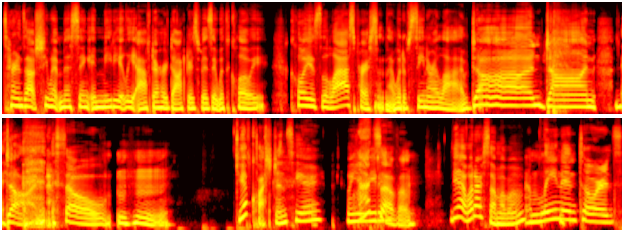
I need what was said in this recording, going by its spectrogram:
Turns out she went missing immediately after her doctor's visit with Chloe. Chloe is the last person that would have seen her alive. Done, done, done. So, mm-hmm. Do you have questions here when you're Lots reading? of them. yeah, what are some of them? I'm leaning towards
